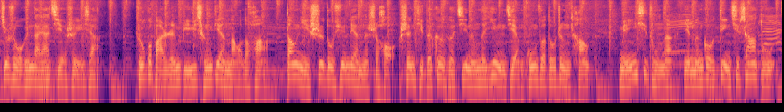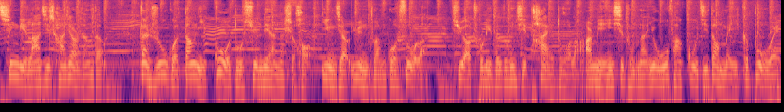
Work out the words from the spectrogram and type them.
就是我跟大家解释一下，如果把人比喻成电脑的话，当你适度训练的时候，身体的各个机能的硬件工作都正常，免疫系统呢也能够定期杀毒、清理垃圾插件等等。但是如果当你过度训练的时候，硬件运转过速了，需要处理的东西太多了，而免疫系统呢又无法顾及到每一个部位。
